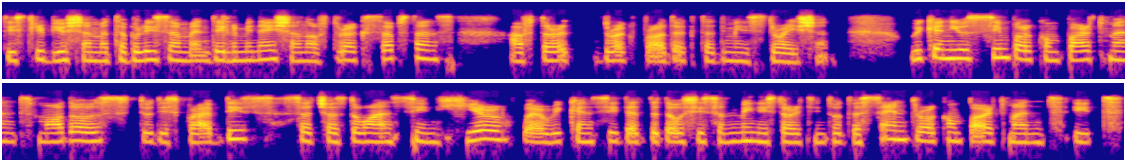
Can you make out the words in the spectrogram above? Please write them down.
distribution, metabolism, and elimination of drug substance after drug product administration. We can use simple compartment models to describe this, such as the one seen here, where we can see that the dose is administered into the central compartment, it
